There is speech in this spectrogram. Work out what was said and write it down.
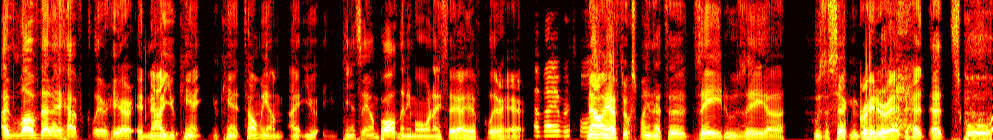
I love that I have clear hair, and now you can't you can't tell me I'm I you you can't say I'm bald anymore when I say I have clear hair. Have I ever told Now I have to explain that to Zaid, who's a uh, who's a second grader at, at, at school,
